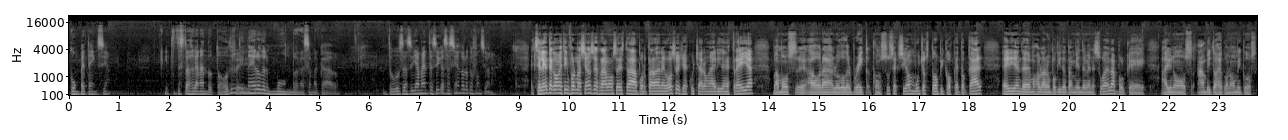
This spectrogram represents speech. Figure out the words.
competencia y tú te estás ganando todo el Sí. dinero del mundo en ese mercado, tú sencillamente sigues haciendo lo que funciona. Excelente con esta información. Cerramos esta portada de negocios. Ya escucharon a Eriden Estrella. Vamos eh, ahora, luego del break, con su sección. Muchos tópicos que tocar. Eriden, debemos hablar un poquito también de Venezuela porque hay unos ámbitos económicos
